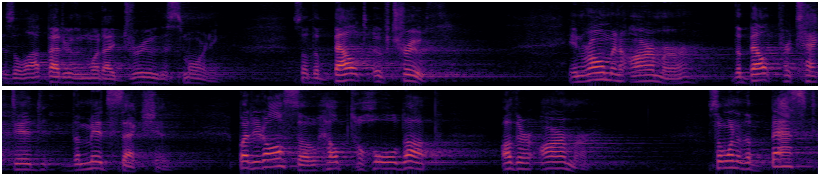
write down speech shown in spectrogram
is a lot better than what I drew this morning. So, the belt of truth. In Roman armor, the belt protected the midsection, but it also helped to hold up other armor. So, one of the best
